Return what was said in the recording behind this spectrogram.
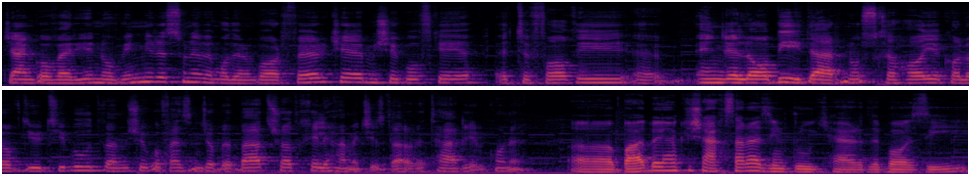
جنگاوری نوین میرسونه به مدرن وارفر که میشه گفت که اتفاقی انقلابی در نسخه های Call of Duty بود و میشه گفت از اینجا به بعد شاید خیلی همه چیز قرار تغییر کنه. باید بگم که شخصا از این رویکرد بازی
